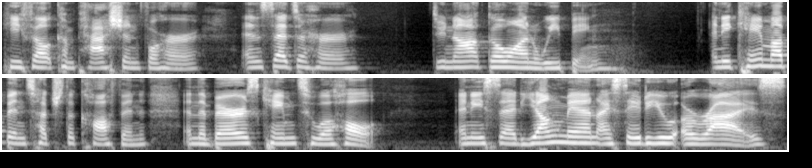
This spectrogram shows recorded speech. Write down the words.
he felt compassion for her and said to her, Do not go on weeping. And he came up and touched the coffin, and the bearers came to a halt. And he said, Young man, I say to you, arise.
